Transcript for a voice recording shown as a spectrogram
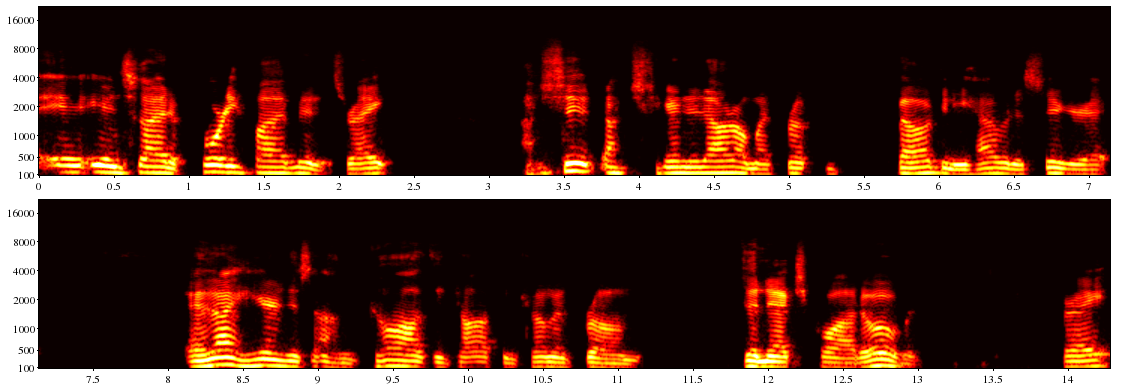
in- inside of 45 minutes, right? I'm sitting, I'm standing out on my front balcony having a cigarette, and I hear this ungodly talking coming from the next quad over, right?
